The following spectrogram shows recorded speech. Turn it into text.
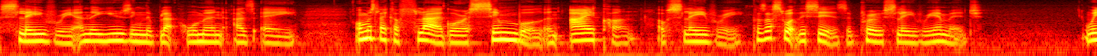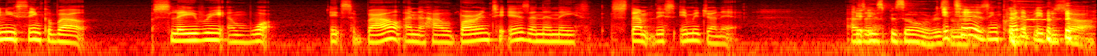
slavery, and they're using the black woman as a almost like a flag or a symbol, an icon of slavery, because that's what this is a pro slavery image. When you think about slavery and what it's about and how abhorrent it is, and then they stamp this image on it. It a, is bizarre, isn't it? It is incredibly bizarre.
